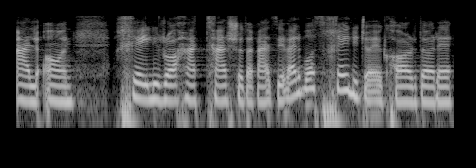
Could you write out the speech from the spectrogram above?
الان خیلی راحت تر شده قضیه ولی باز خیلی جای کار داره.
